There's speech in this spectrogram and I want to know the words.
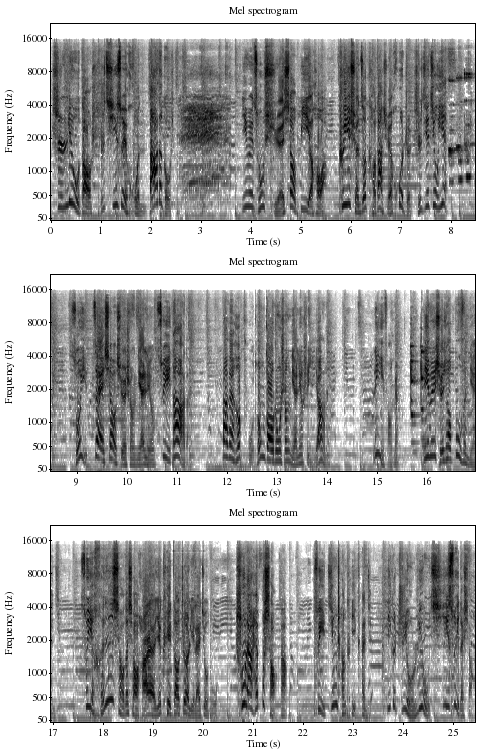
是六到十七岁混搭的构成。因为从学校毕业后啊，可以选择考大学或者直接就业，所以在校学生年龄最大的，大概和普通高中生年龄是一样的。另一方面，因为学校不分年级，所以很小的小孩啊也可以到这里来就读，数量还不少呢。所以经常可以看见一个只有六七岁的小孩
